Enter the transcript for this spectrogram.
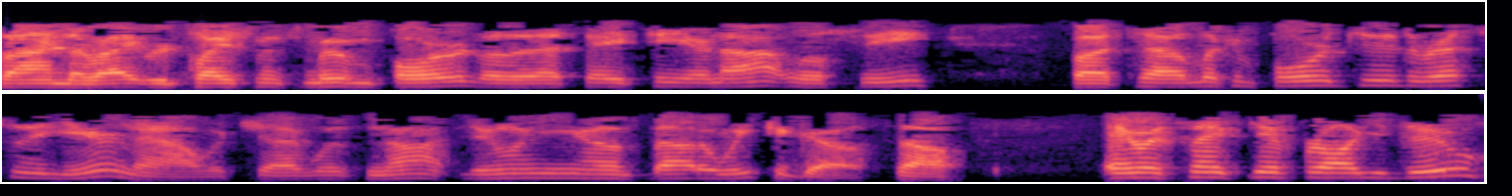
find the right replacements moving forward, whether that's AP or not, we'll see. But uh, looking forward to the rest of the year now, which I was not doing about a week ago. So, anyways, thanks again for all you do.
